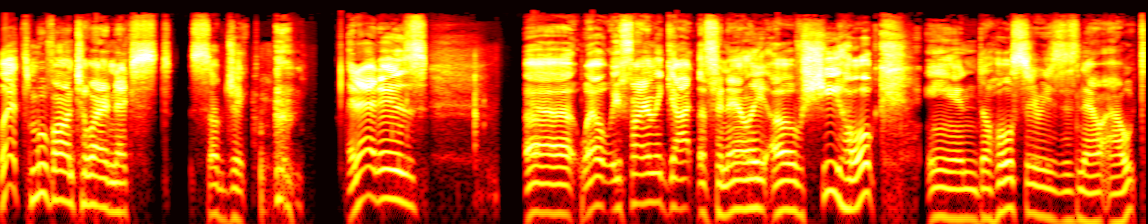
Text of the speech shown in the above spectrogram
Let's move on to our next subject. and that is uh well, we finally got the finale of She-Hulk and the whole series is now out.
